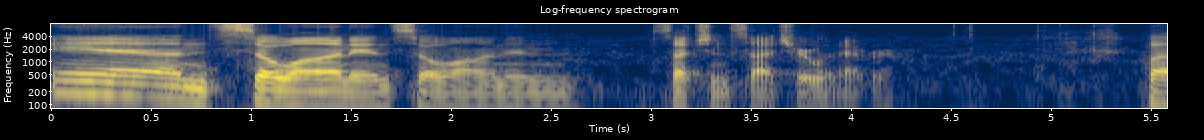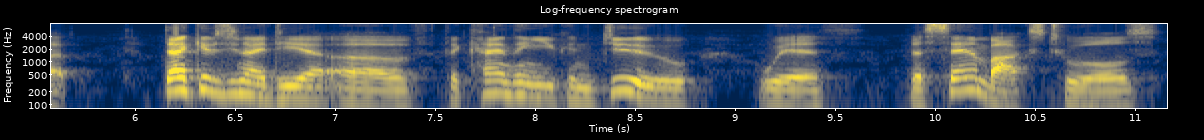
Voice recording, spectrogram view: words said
And so on and so on and such and such or whatever. But that gives you an idea of the kind of thing you can do with the sandbox tools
